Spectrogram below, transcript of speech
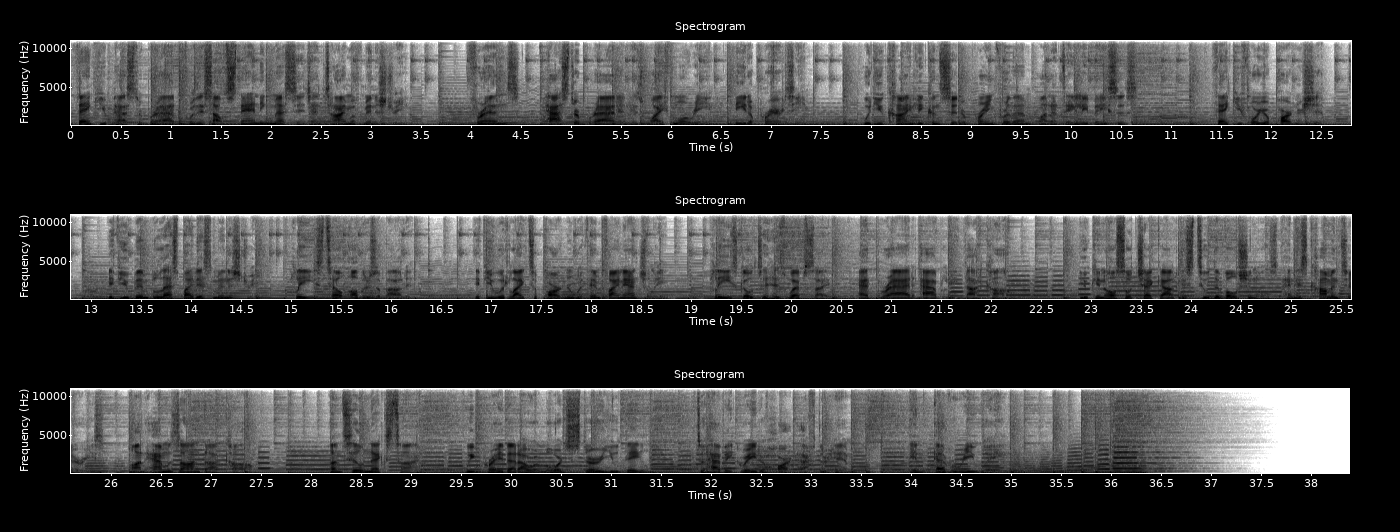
Thank you, Pastor Brad, for this outstanding message and time of ministry. Friends, Pastor Brad and his wife Maureen need a prayer team would you kindly consider praying for them on a daily basis? Thank you for your partnership. If you've been blessed by this ministry, please tell others about it. If you would like to partner with him financially, please go to his website at bradabley.com. You can also check out his two devotionals and his commentaries on amazon.com. Until next time, we pray that our Lord stir you daily to have a greater heart after him in every way.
